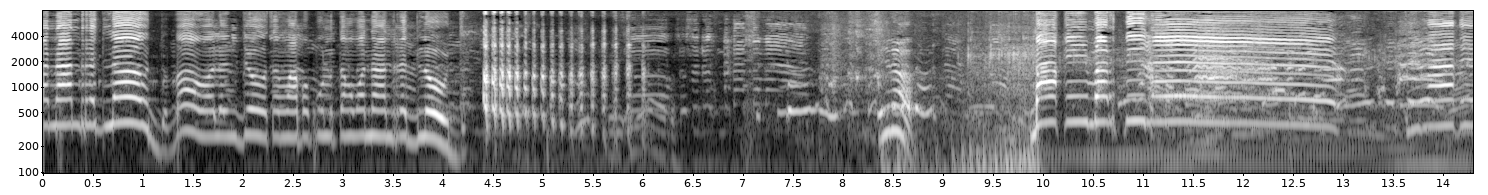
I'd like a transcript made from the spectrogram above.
100 load. Ba, walang Diyos. Ang mapupulot ng 100 load. Sino? Maki Martinez! Si Maki,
